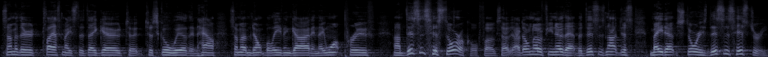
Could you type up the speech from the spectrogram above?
some of their classmates that they go to, to school with and how some of them don't believe in God and they want proof. Um, this is historical, folks. I, I don't know if you know that, but this is not just made up stories. This is history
